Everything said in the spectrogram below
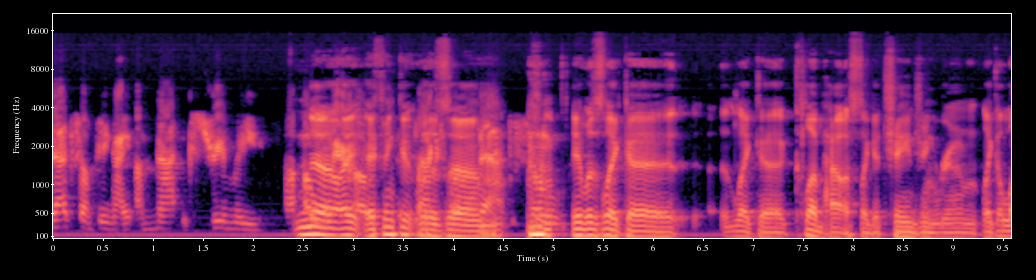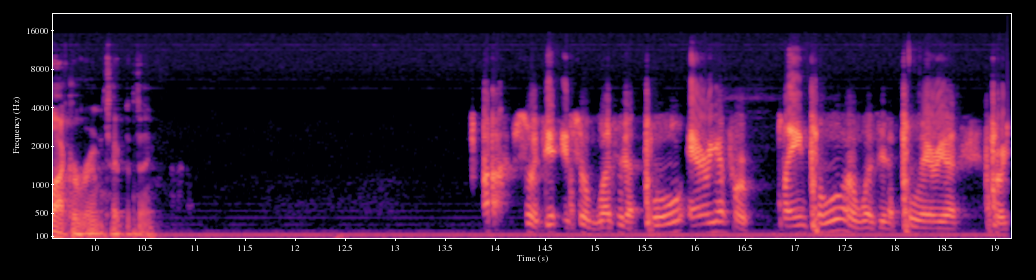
that's something I, I'm not extremely. Uh, no, I, I, think it was um, so, it was like a like a clubhouse, like a changing room, like a locker room type of thing. Uh, so it did, so was it a pool area for playing pool, or was it a pool area for an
